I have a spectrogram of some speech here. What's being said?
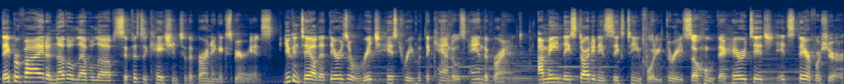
They provide another level of sophistication to the burning experience. You can tell that there is a rich history with the candles and the brand. I mean, they started in 1643, so their heritage, it's there for sure.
